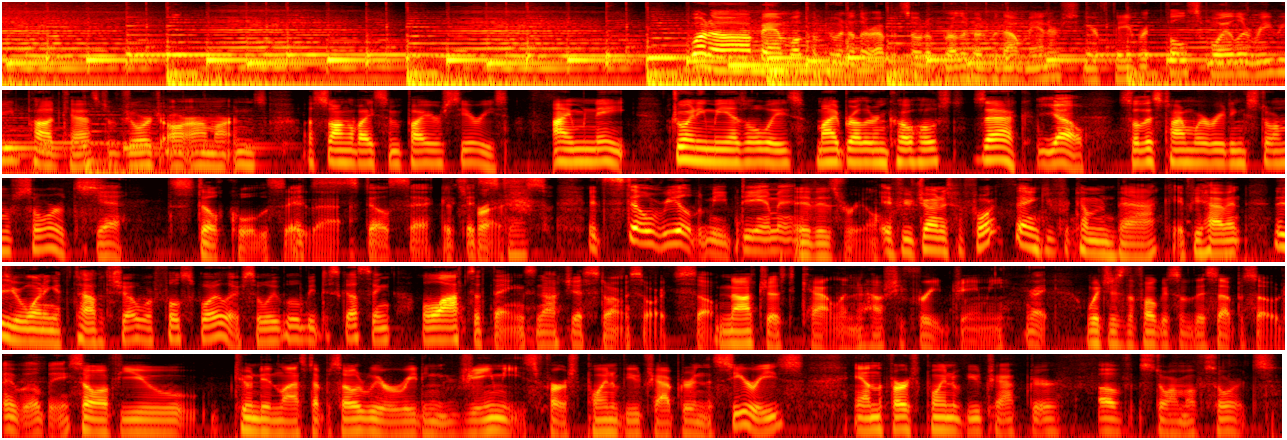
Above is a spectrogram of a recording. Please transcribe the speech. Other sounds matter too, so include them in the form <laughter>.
What up, and welcome to another episode of Brotherhood Without Manners, your favorite full spoiler reread podcast of George R. R. Martin's A Song of Ice and Fire series. I'm Nate. Joining me, as always, my brother and co host, Zach. Yo, So this time we're reading Storm of Swords. yeah, It's still cool to say it's that. still sick. It's Still, fresh. s- it's still real to me. Damn it. It is real. If you've joined us before, thank you for coming back. If you haven't, this is your warning at the top of the show. We're full spoilers, so we will be discussing lots of things, not just Storm of Swords. So, Not just Catelyn and how she freed Jaime, right, which is the focus of this episode. it will be. So if you tuned in last episode, we were reading Jaime's first point of view chapter in the series and the first point of view chapter of Storm of Swords.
